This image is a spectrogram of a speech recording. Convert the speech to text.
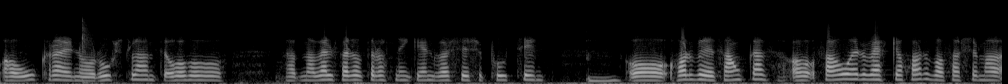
á Úkrænu og Rúsland og þarna velferðardrottningin versus Putin. Og horfiði þangað og þá erum við ekki að horfa á það sem að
